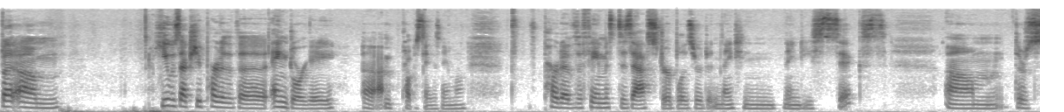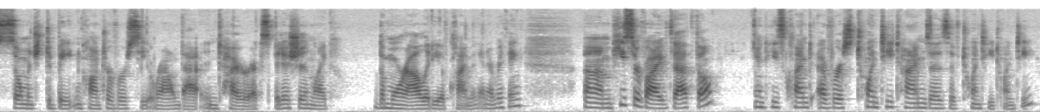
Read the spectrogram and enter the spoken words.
But um, he was actually part of the Ang Dorje. Uh, I'm probably saying his name wrong. Part of the famous disaster blizzard in 1996. Um, there's so much debate and controversy around that entire expedition, like the morality of climbing and everything. Um, he survived that though, and he's climbed Everest 20 times as of 2020.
